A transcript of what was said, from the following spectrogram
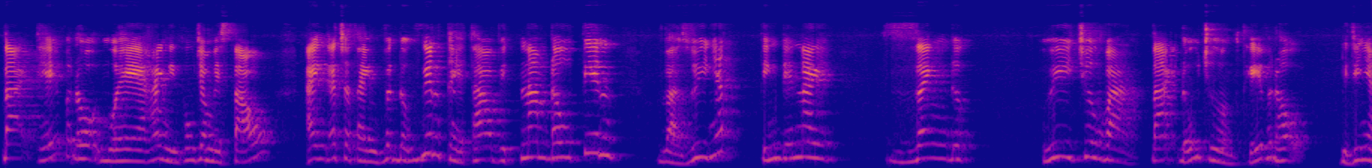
Tại Thế vận hội mùa hè 2016, anh đã trở thành vận động viên thể thao Việt Nam đầu tiên và duy nhất tính đến nay giành được huy chương vàng tại đấu trường Thế vận hội. Được chưa nhỉ?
